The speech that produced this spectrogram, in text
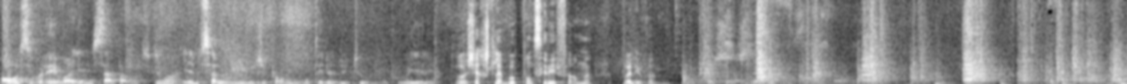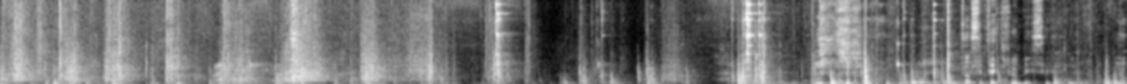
En haut, si vous voulez voir, il y a une salle, pardon, excusez-moi, il y a une salle où j'ai pas envie de monter là du tout, vous pouvez y aller. Recherche labo penser les formes. On va aller voir. Recherche la Attends, c'est peut-être qu'il faut baisser. Non.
